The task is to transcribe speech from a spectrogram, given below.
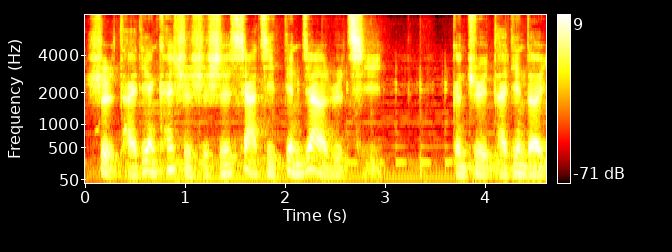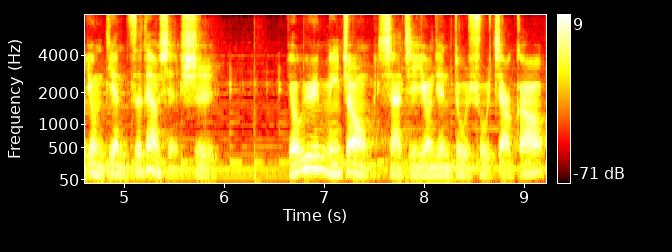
是台电开始实施夏季电价的日期。根据台电的用电资料显示，由于民众夏季用电度数较高，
